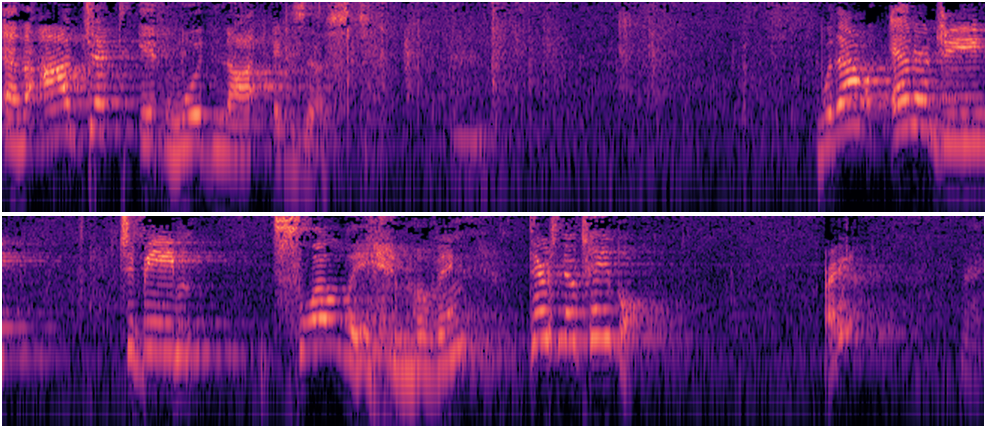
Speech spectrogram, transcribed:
an object, it would not exist. Without energy to be slowly moving, there's no table. Right? Right.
